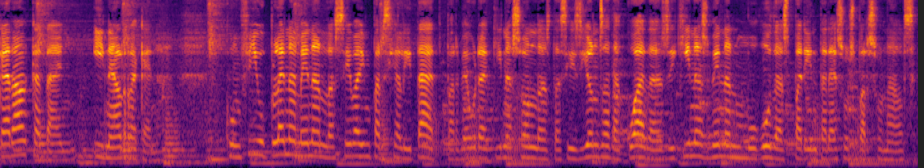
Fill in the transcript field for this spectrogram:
Caral Catany i Nel Requena. Confio plenament en la seva imparcialitat per veure quines són les decisions adequades i quines venen mogudes per interessos personals.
